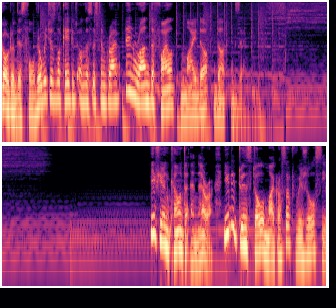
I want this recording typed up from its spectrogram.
Go to this folder, which is located on the system drive, and run the file mydock.exe. If you encounter an error, you need to install Microsoft Visual C++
